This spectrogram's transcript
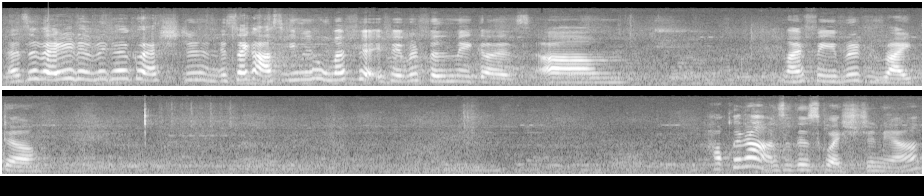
That's a very difficult question. It's like asking me who my fa favorite filmmaker is. Um, my favorite writer. How can I answer this question? Yeah.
